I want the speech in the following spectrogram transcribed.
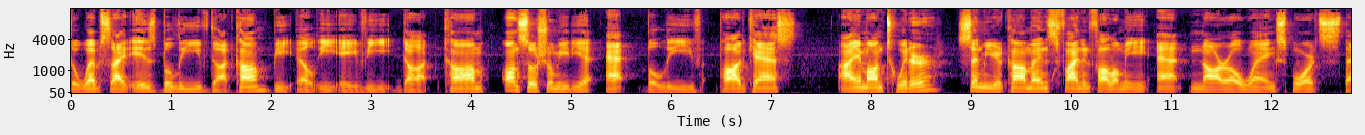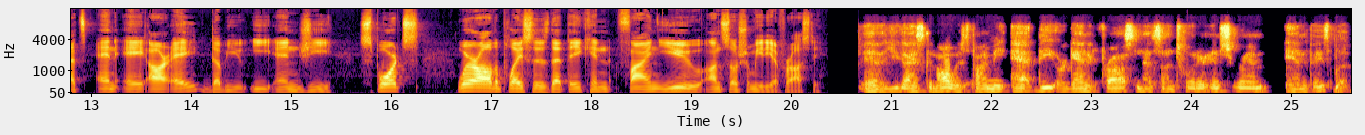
The website is bleav.com, B L E A V.com. On social media at Bleav Podcast. I am on Twitter. Send me your comments. Find and follow me at Nara Weng Sports. That's N A R A W E N G Sports. Where are all the places that they can find you on social media, Frosty? Yeah, you guys can always find me at The Organic Frost, and that's on Twitter, Instagram, and Facebook.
